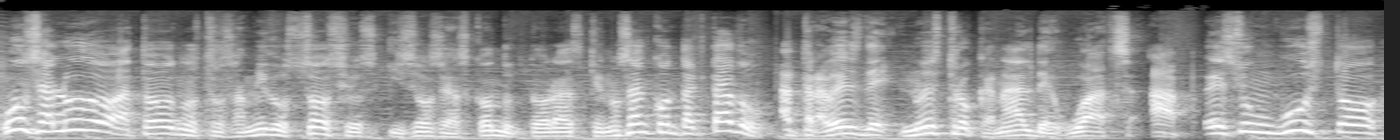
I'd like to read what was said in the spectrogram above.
Un saludo a todos nuestros amigos socios y socias conductoras que nos han contactado a través de nuestro canal de WhatsApp. Es un gusto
